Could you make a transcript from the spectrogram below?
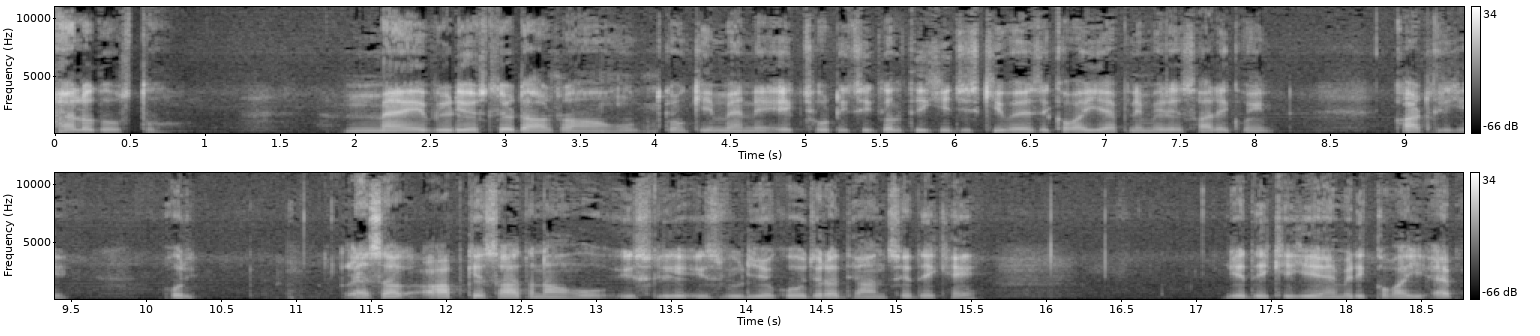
हेलो दोस्तों, मैं ये वीडियो इसलिए डाल रहा हूँ क्योंकि मैंने एक छोटी सी गलती की जिसकी वजह से कवाई ऐप ने मेरे सारे कोइन काट लिए। और ऐसा आपके साथ ना हो, इसलिए इस वीडियो को ज़रा ध्यान से देखें। ये देखिए, ये है मेरी कवाई ऐप,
